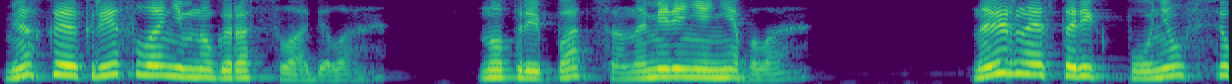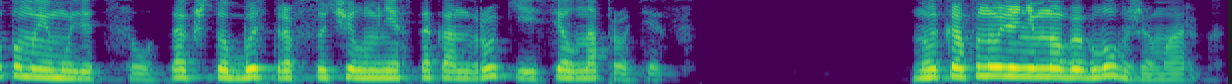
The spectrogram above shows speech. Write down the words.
Мягкое кресло немного расслабило, но трепаться намерения не было. Наверное, старик понял все по моему лицу, так что быстро всучил мне стакан в руки и сел напротив. Мы копнули немного глубже, Марк.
